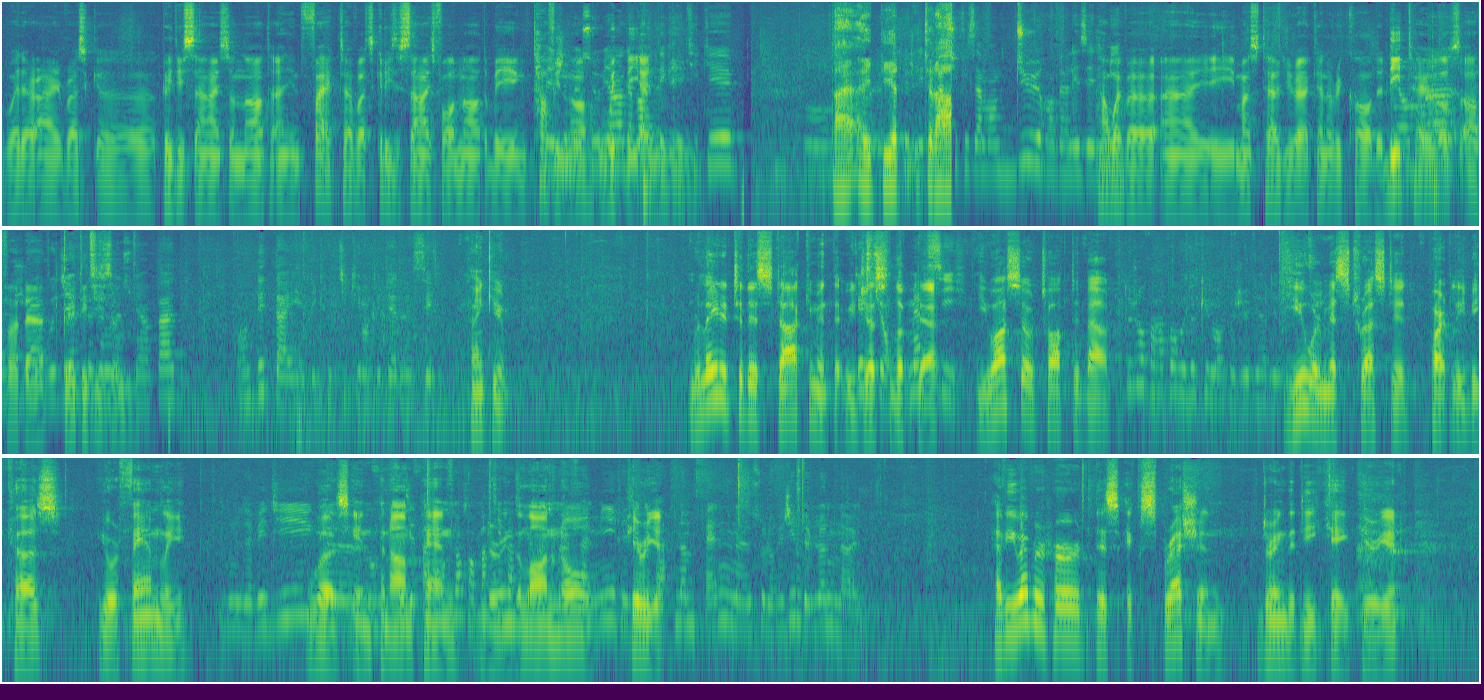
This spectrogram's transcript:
whether I was uh, criticized or not, and in fact, I was criticized for not being tough Mais enough with the d'avoir été enemy. critiqué pour T'as le été fait que je n'étais pas gra- suffisamment dur envers les ennemis. However, I must tell you, I cannot recall the details of uh, that peux vous dire que je ne me criticism. Thank pas en détail des critiques qui m'ont été adressées. Thank you. Related to this document that we just Question. looked at, you also talked about Toujours par rapport au document que je viens de you were mistrusted partly because your family vous nous avez dit was in on ne vous Phnom Penh confiance en partie during the Lon Nol period. à Phnom Penh sous le régime de Lon Nol. Have you ever heard this expression during the DK period?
